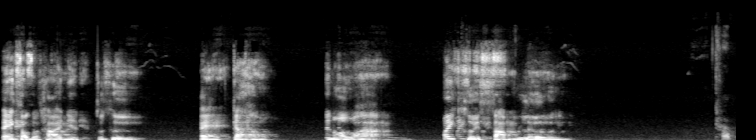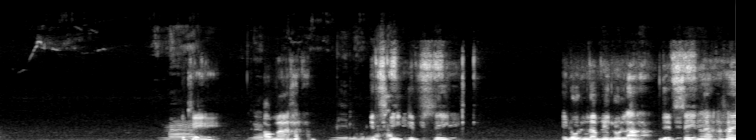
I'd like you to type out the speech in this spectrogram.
เลขสองตัวท้ายเนี่ยก็คือแปดเก้าแน่นอนว่าไม่เคยซ้ำเลย ครับ มาโอเคเริ่มต่อมาครับมีรุ่นดิฟแล้วครัซิบกดิฟซิก มีลุ้นเริ่มมีลุ้นละดิฟซิกนะให้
